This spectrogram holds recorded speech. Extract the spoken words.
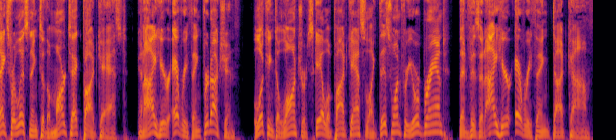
Thanks for listening to the Martech Podcast, and I Hear Everything production. Looking to launch or scale a podcast like this one for your brand? Then visit iheareverything.com.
